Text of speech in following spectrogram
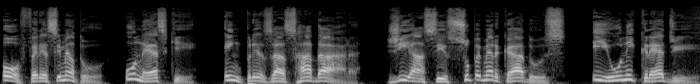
Oferecimento: Unesc, Empresas Radar. Giasse Supermercados e Unicred.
